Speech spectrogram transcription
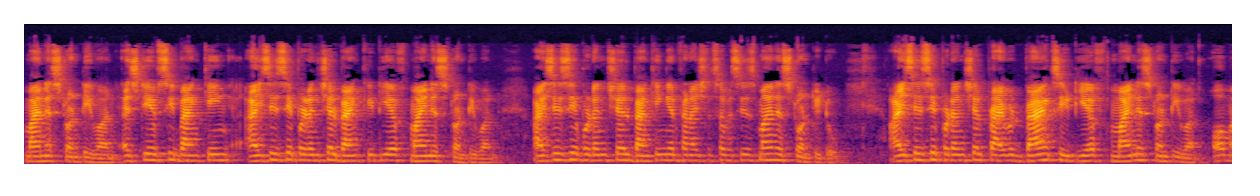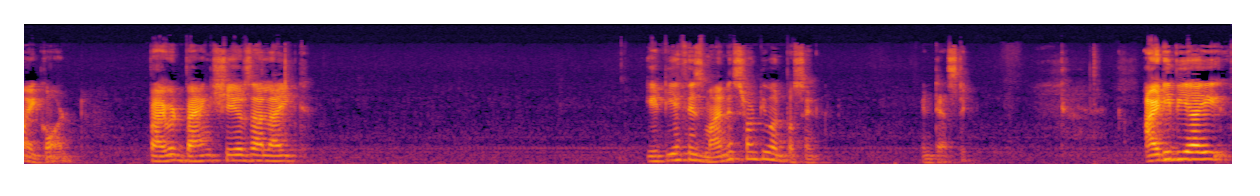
minus 21. HDFC Banking, ICICI Prudential Bank ETF minus 21. ICICI Prudential Banking and Financial Services minus 22. ICICI Prudential Private Banks ETF minus 21. Oh my god. Private bank shares are like ETF is minus 21%. Fantastic. IDBI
